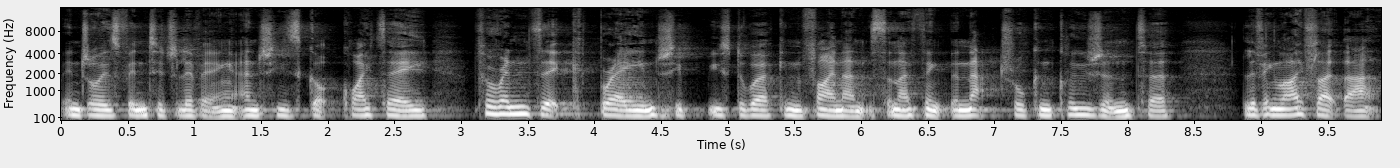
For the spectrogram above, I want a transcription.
enjoys vintage living and she's got quite a forensic brain. She used to work in finance, and I think the natural conclusion to living life like that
